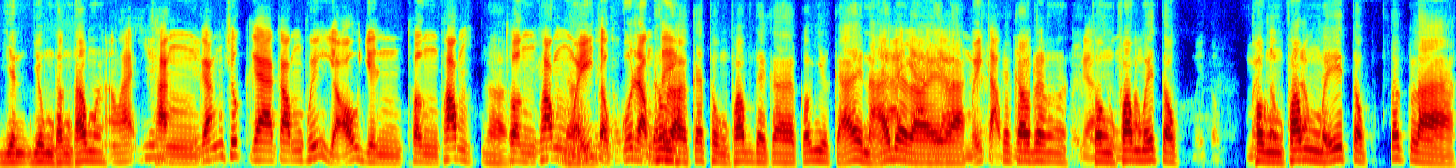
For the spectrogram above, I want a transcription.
dinh- dùng thần thông á. không phải thần gắn sức ra công khuyến dỗ dình thuần phong. Rồi. thuần phong Dạ. mỹ tục của rồng đúng tiên. rồi cái thuần phong thì cũng như cả hồi nãy Dạ, đó dạ, rồi dạ, là mỹ tục cái mỹ câu tục. đó Dạ, thuần phong mỹ tục. Mỹ thuần tục phong mỹ tục tức là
